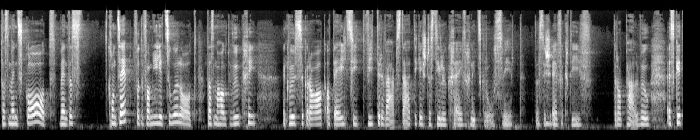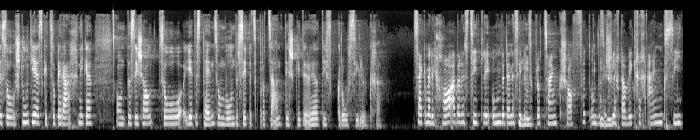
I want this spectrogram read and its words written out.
dass wenn es geht, wenn das Konzept von der Familie zulässt, dass man halt wirklich einen gewissen Grad an Teilzeit weiter erwerbstätig ist, dass die Lücke einfach nicht zu gross wird. Das ist mhm. effektiv der Appell. Weil es gibt so Studien, es gibt so Berechnungen und das ist halt so, jedes Pensum, das unter 70 Prozent ist, gibt eine relativ grosse Lücke sagen wir, ich habe eben ein Zeitchen unter diesen 70 Prozent mhm. geschafft und es mhm. ist vielleicht auch wirklich eng gewesen,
